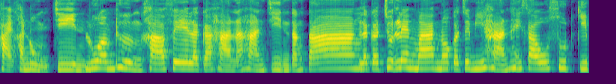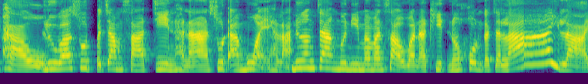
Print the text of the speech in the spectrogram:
ขายขนมจีน รวมถึงคาเฟ่แล้วก็หานอาหารจีนต่างๆ แล้วก็จุดแรงมากเนาะก็จะมีหานให้เซาสุดกีเผา หรือว่าสุดประจำศาสตร์จีนหนะสุดอาหมวยหละเนื่องจากมื้อนี้มันวันเสาร์วันอาทิตย์เนาะคนก็จะหลายหลาย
